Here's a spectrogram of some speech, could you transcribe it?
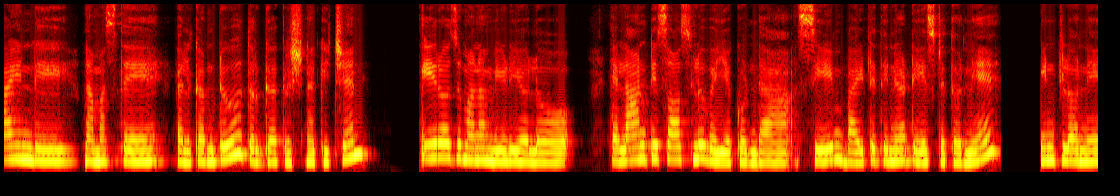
హాయ్ అండి. నమస్తే. Welcome to Durga Krishna kitchen. ఈరోజు మనం వీడియోలో ఎలాంటి సాస్లు వేయకుండా సేమ్ బయట తినే టేస్ట్తోనే ఇంట్లోనే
